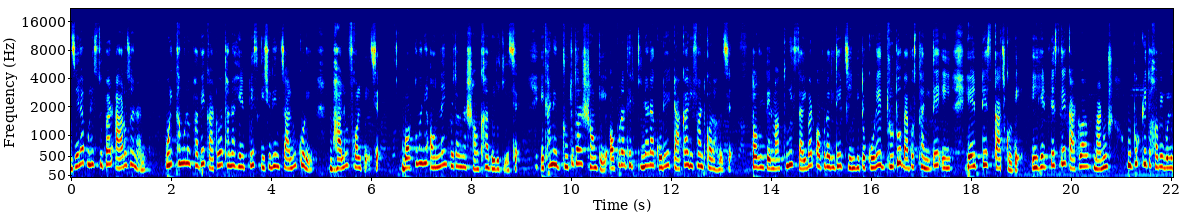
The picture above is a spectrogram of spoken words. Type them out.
জেলা পুলিশ সুপার আরও জানান পরীক্ষামূলকভাবে কাটোয়া থানা হেল্প ডেস্ক কিছুদিন চালু করে ভালো ফল পেয়েছে। বর্তমানে অনলাইন প্রতারণার সংখ্যা বেড়ে গিয়েছে। এখানে দ্রুততার সঙ্গে অপরাধের কিনারা করে টাকা রিফান্ড করা হয়েছে। তদন্তের মাধ্যমে সাইবার অপরাধীদের চিহ্নিত করে দ্রুত ব্যবস্থা নিতে এই হেল্প ডেস্ক কাজ করবে। এই হেল্প ডেস্কে কাটোয়া মানুষ উপকৃত হবে বলে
